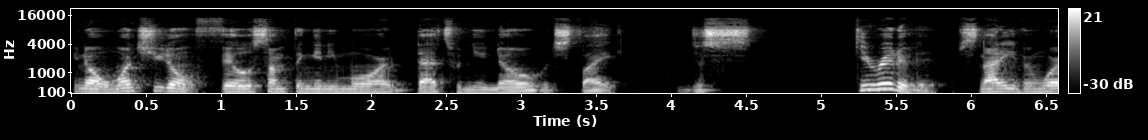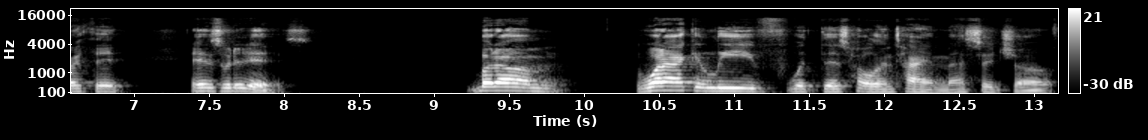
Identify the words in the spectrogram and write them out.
you know, once you don't feel something anymore, that's when you know it's like just get rid of it. It's not even worth it. It is what it is. But um what I can leave with this whole entire message of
